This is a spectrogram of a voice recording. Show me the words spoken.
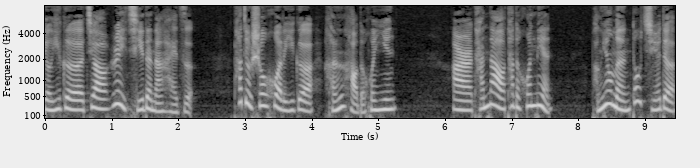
有一个叫瑞奇的男孩子，他就收获了一个很好的婚姻。而谈到他的婚恋，朋友们都觉得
